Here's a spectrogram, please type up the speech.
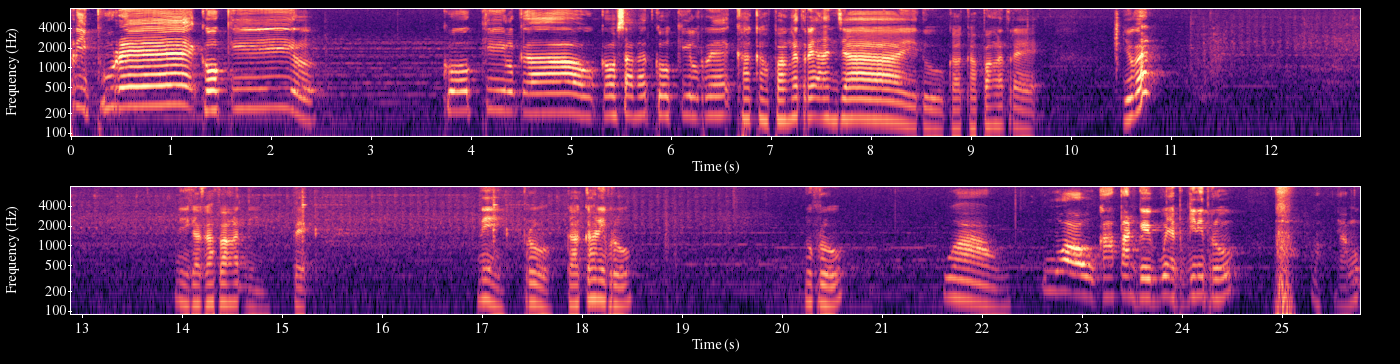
ribu rek, gokil, gokil kau, kau sangat gokil rek, gagah banget rek anjay. Itu, gagah banget rek, yuk kan? Nih gagah banget nih, back. Nih, bro, gagah nih, bro. Lu, bro. Wow. Wow, kapan gue punya begini, bro? Wah, nyamuk.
